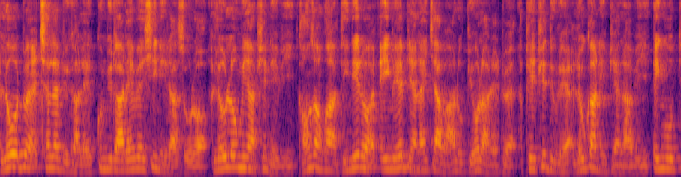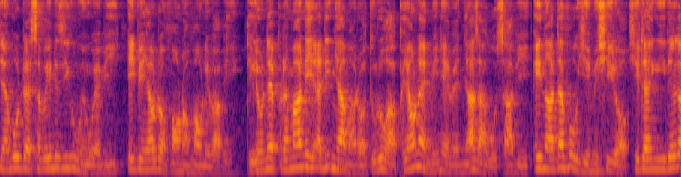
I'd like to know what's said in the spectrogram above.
အလုပ်အတွက်အချက်လက်တွေကလည်းကွန်ပျူတာထဲပဲရှိနေတာဆိုတော့အလုပ်လုံးမရဖြစ်နေပြီးခေါင်းဆောင်ကဒီနေ့တော့အိမ်ပဲပြန်လိုက်ကြပါလို့ပြောလာတဲ့အတွက်အဖေဖြစ်သူလည်းအလုပ်ကနေပြန်လာပြီးအိမ်ကိုပြန်ဖို့အတွက်စပိန်တစည်းကိုဝင်ဝယ်ပြီးအိမ်ပြန်ရောက်တော့မှောင်းတော့မှောင်းနေပါပြီဒီလိုနဲ့ပထမနေ့အတိညမှာတော့သူတို့ဟာဖျောင်းနိုင်မင်းနဲ့ပဲညစာကိုစားပြီးအိမ်သာတက်ဖို့ရေမရှိတော့ရေတိုင်ကြီးတွေက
